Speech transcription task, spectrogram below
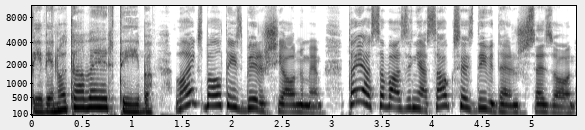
Pievienotā vērtība. Laiks Baltijas biržas jaunumiem. Tajā savā ziņā sāksies dividendžu sezona.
